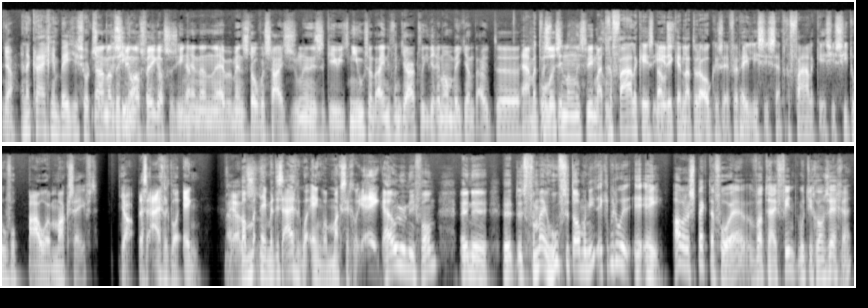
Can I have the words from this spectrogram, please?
Ja. En dan krijg je een beetje een soort, Ja, soort dat heb je in Las. Vegas gezien. Ja. En dan hebben mensen het over een saai seizoen. En dan is het een keer iets nieuws aan het einde van het jaar. Terwijl iedereen al een beetje aan het uit eh Ja, maar het is. En dan is het weer Maar het gevaarlijke is, Dat was- Erik, en laten we daar ook eens even realistisch zijn. Het gevaarlijke is, je ziet hoeveel power Max heeft. Ja. Dat is eigenlijk wel eng. Nou ja, Maar, is- Ma- nee, maar het is eigenlijk wel eng. Want Max zegt gewoon, hey, ik hou er niet van. En eh, het, het- voor mij hoeft het allemaal niet. Ik bedoel, eh, hey, alle respect daarvoor. Hè. Wat hij vindt, moet hij gewoon zeggen.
